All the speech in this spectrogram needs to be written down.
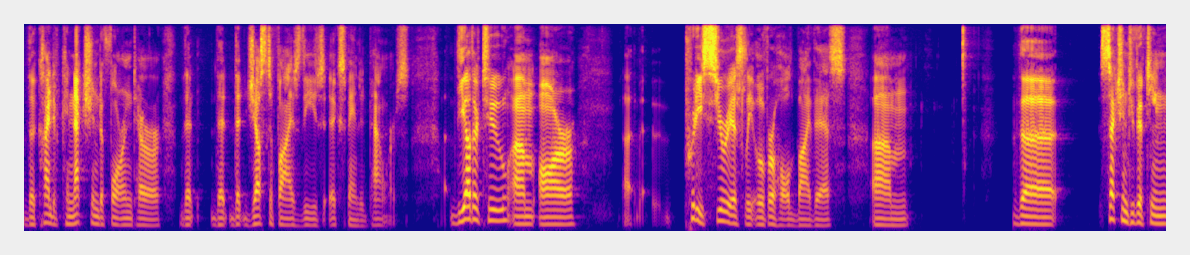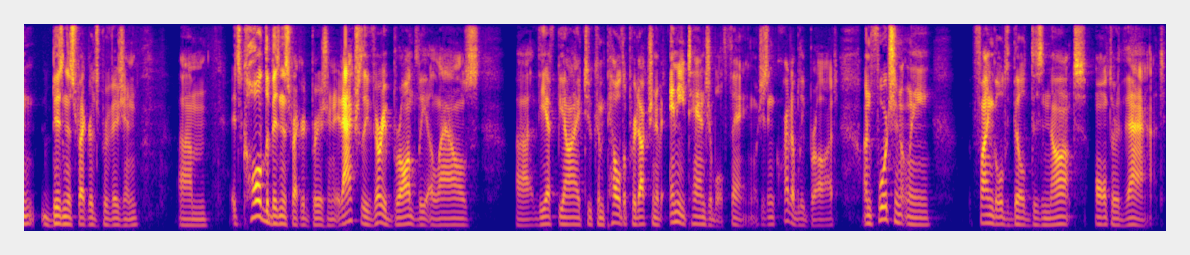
the kind of connection to foreign terror that that that justifies these expanded powers. The other two um, are uh, pretty seriously overhauled by this. Um, the section 215 business records provision um, it's called the business record provision. It actually very broadly allows uh, the FBI to compel the production of any tangible thing, which is incredibly broad. Unfortunately, Feingold's bill does not alter that.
